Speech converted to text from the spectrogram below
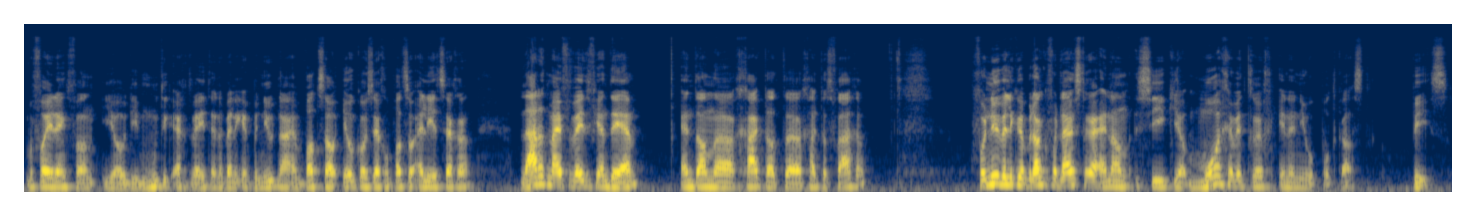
waarvan je denkt van, yo, die moet ik echt weten. En daar ben ik echt benieuwd naar. En wat zou Ilko zeggen of wat zou Elliot zeggen? Laat het mij even weten via een DM. En dan uh, ga, ik dat, uh, ga ik dat vragen. Voor nu wil ik je bedanken voor het luisteren en dan zie ik je morgen weer terug in een nieuwe podcast. Peace.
